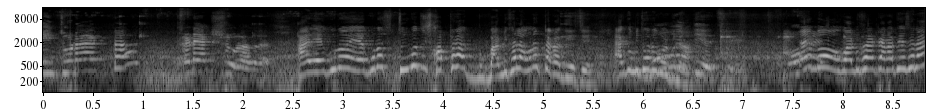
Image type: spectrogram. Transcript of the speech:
এই জোড়া একটা এটা একশো টাকা। আর এগুলো এগুলো তুই বলছিস সব টাকা বালি খেলা অনেক টাকা দিয়েছে। একদম মিথ্যা বলবি না। দিয়েছে। এই মো বালু খেলা টাকা দিয়েছে না?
